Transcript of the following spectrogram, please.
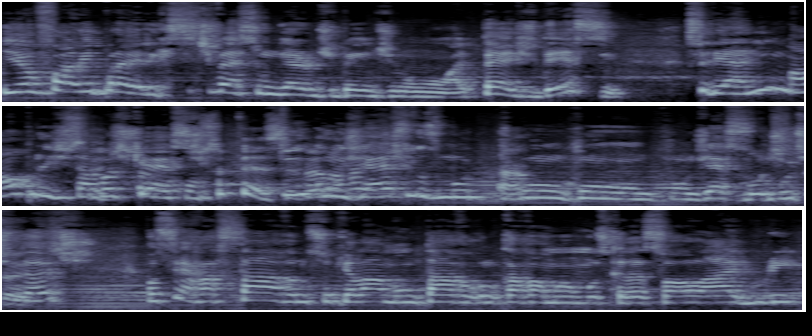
e eu falei pra ele que se tivesse um GarageBand num iPad desse, seria animal pra editar podcast. com certeza. Com gestos, mu- com, com, com gestos Multitouch. Você arrastava, não sei o que lá, montava, colocava uma música da sua library,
